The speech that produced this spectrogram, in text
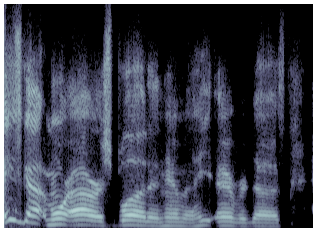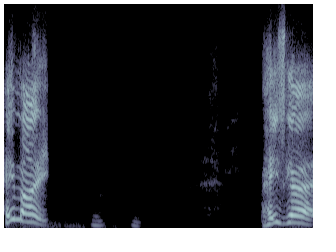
he's got more Irish blood in him than he ever does. He might. He's got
